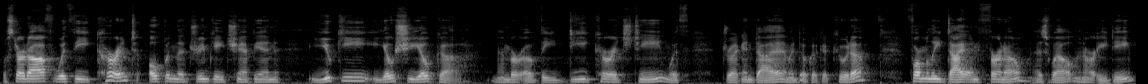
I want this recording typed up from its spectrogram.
We'll start off with the current Open the Dreamgate champion, Yuki Yoshioka, member of the D Courage team with Dragon Dia and Madoka Kikuta, formerly Dia Inferno as well in RED.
